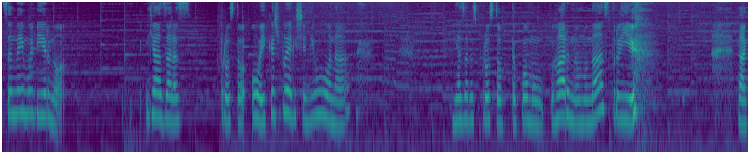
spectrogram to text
Це неймовірно. Я зараз просто. Ой, кешбек ще Діона. Я зараз просто в такому гарному настрої. Так,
